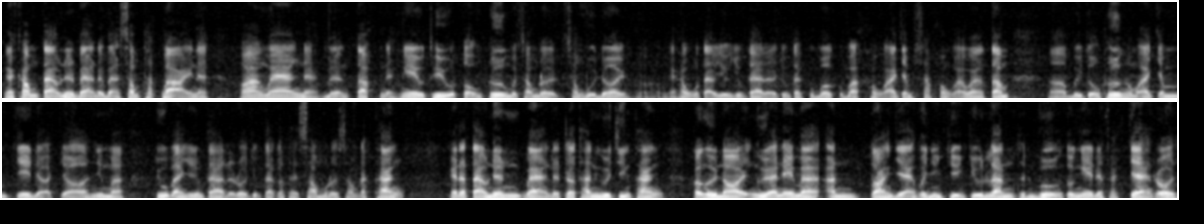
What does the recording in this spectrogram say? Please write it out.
Ngài không tạo nên bạn để bạn sống thất bại nè, hoang mang nè, bệnh tật nè, nghèo thiếu, tổn thương và sống đời sống bụi đời. Ờ, Ngài không có tạo dựng chúng ta để chúng ta cụ bơ cụ bắt, không có ai chăm sóc, không có ai quan tâm, ờ, bị tổn thương không ai chăm che đỡ chở nhưng mà Chúa ban cho chúng ta để rồi chúng ta có thể sống một đời sống đắc thắng. Ngài đã tạo nên bạn để trở thành người chiến thắng. Có người nói, người anh em à, anh toàn giảng về những chuyện chữa lành, thịnh vượng, tôi nghe đến phát chán rồi.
